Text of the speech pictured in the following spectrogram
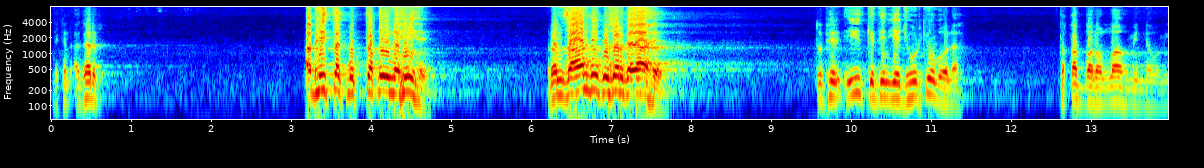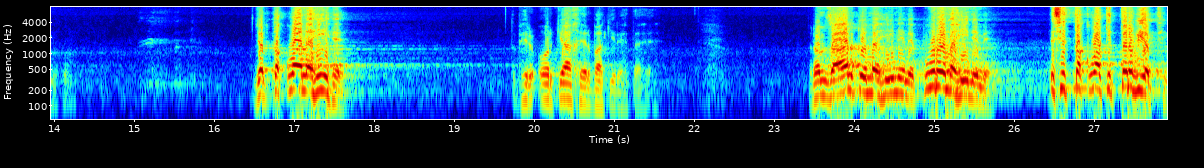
لیکن اگر ابھی تک متقی نہیں ہے۔ رمضان بھی گزر گیا ہے۔ تو پھر عید کے دن یہ جھوٹ کیوں بولا؟ تقبل اللہ منا و منکم۔ جب تقوی نہیں ہے، تو پھر اور کیا خیر باقی رہتا ہے؟ رمضان کے مہینے میں، پورے مہینے میں، اسی تقوی کی تربیت تھی۔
